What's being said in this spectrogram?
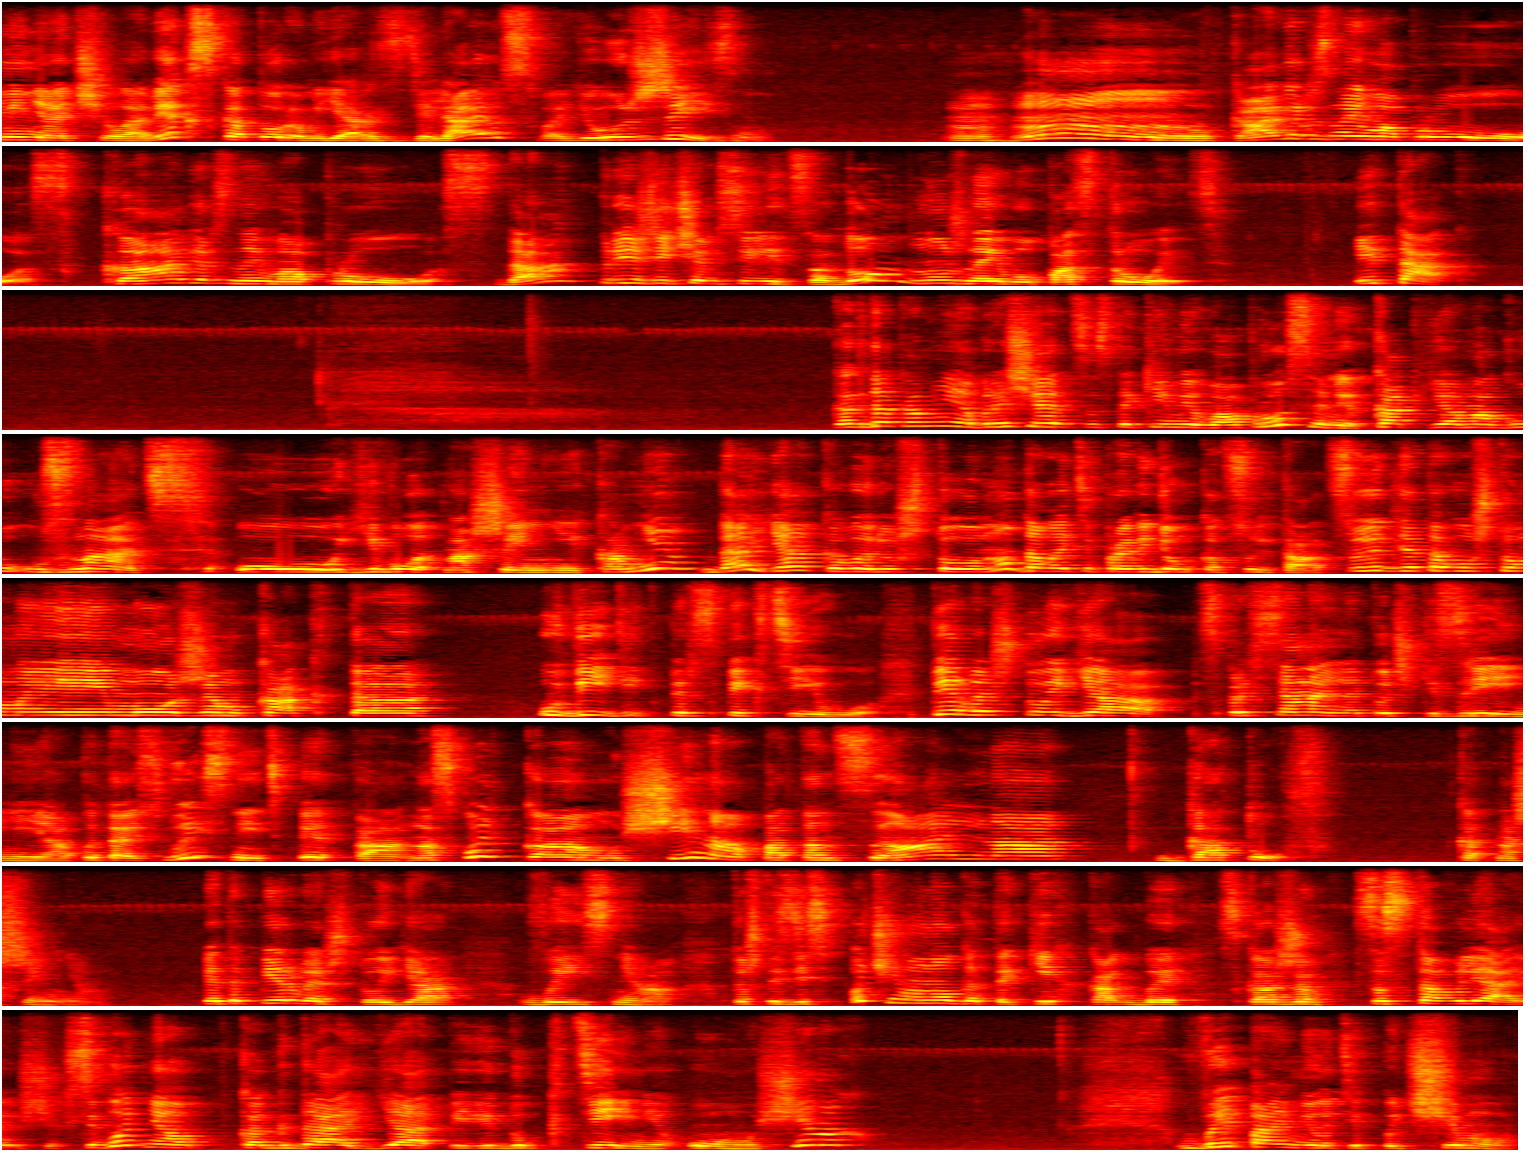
меня человек, с которым я разделяю свою жизнь? Угу, каверзный вопрос, каверзный вопрос, да? Прежде чем селиться в дом, нужно его построить. Итак, Когда ко мне обращаются с такими вопросами, как я могу узнать о его отношении ко мне, да, я говорю, что, ну, давайте проведем консультацию для того, что мы можем как-то увидеть перспективу. Первое, что я с профессиональной точки зрения пытаюсь выяснить, это насколько мужчина потенциально готов к отношениям. Это первое, что я выясняю. Потому что здесь очень много таких, как бы, скажем, составляющих. Сегодня, когда я перейду к теме о мужчинах, вы поймете почему.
